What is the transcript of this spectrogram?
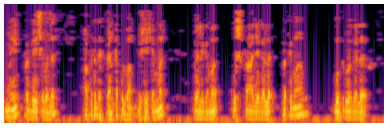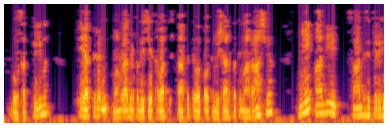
මේ ප්‍රදේශවල අපිට දැක ගන්න පුළුවන්. විශේෂයෙන්ම වැලිගම කුෂ්රාජගල ප්‍රතිමාව, බුදුරුවගල බෝසත් පිළිම, ඒ අතර මොනරාගල ප්‍රදේශයේ තවත් ස්ථාපිතව පවතින විශාල ප්‍රතිමා රාශියක් මේ ආදී සාධක කෙරෙහි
